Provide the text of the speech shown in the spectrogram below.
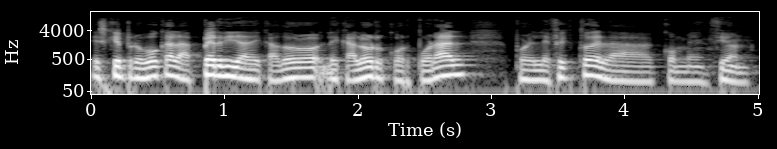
es que provoca la pérdida de calor corporal por el efecto de la convención.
